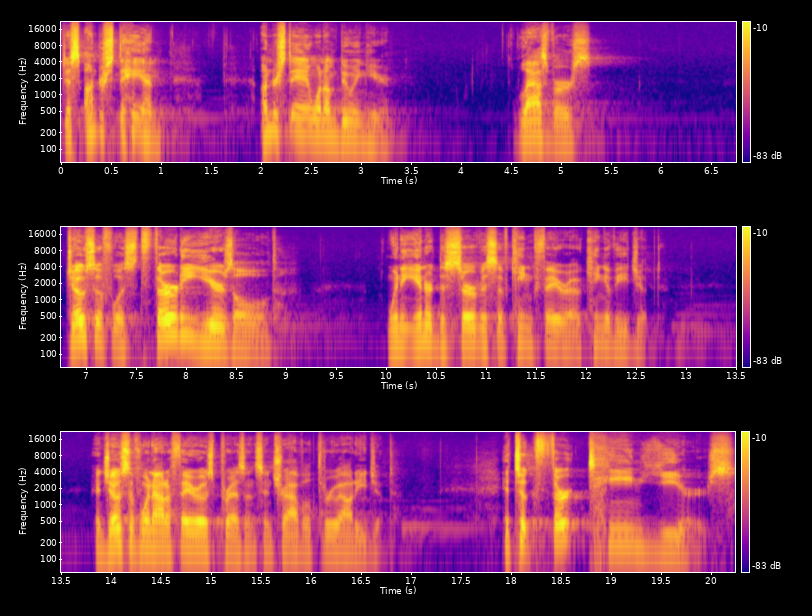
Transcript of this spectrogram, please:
Just understand. Understand what I'm doing here. Last verse. Joseph was 30 years old when he entered the service of King Pharaoh, king of Egypt. And Joseph went out of Pharaoh's presence and traveled throughout Egypt. It took 13 years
